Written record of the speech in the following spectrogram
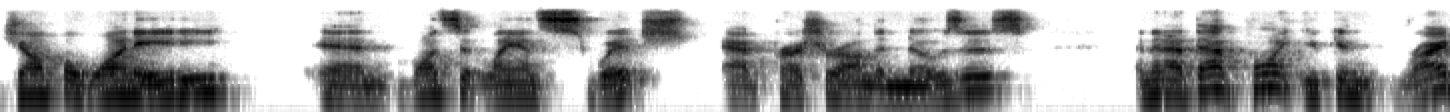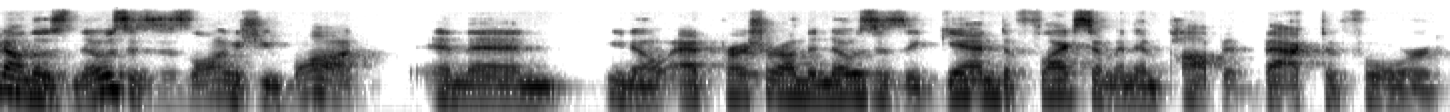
jump a 180 and once it lands, switch, add pressure on the noses. And then at that point, you can ride on those noses as long as you want. And then you know, add pressure on the noses again to flex them and then pop it back to forward.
